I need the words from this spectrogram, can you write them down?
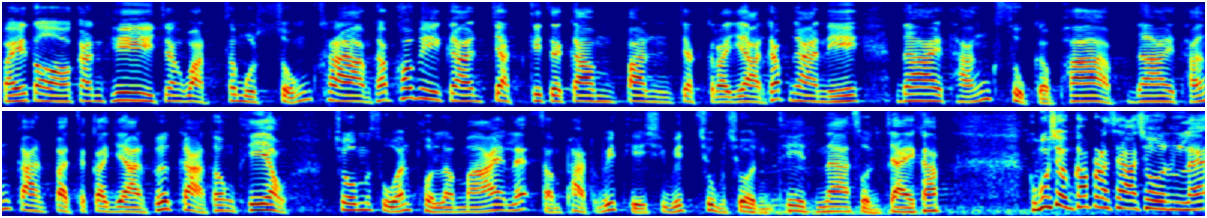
ไปต่อกันที่จังหวัดสมุทรสงครามครับเขามีการจัดกิจกรรมปั่นจักรยานครับงานนี้ ได้ทั้งสุขภาพ ได้ทั้งการปั่นจักรยานเพื่อการท่องเที่ยว ชมสวนผลไม้และสัมผัสวิถีชีวิตชุมชนที่น่าสนใจครับ คุณผู้ชมครับประชาชนและ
